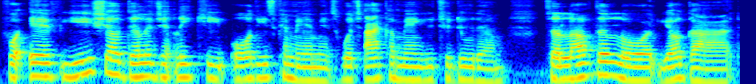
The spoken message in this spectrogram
For if ye shall diligently keep all these commandments which I command you to do them, to love the Lord your God,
